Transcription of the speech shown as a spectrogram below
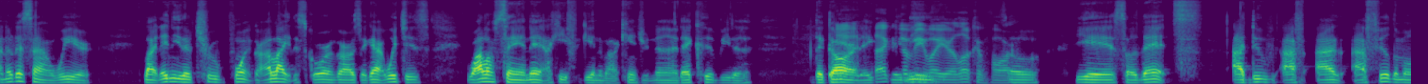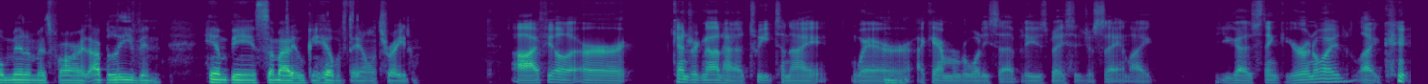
I know that sounds weird. Like they need a true point guard. I like the scoring guards they got, which is while I'm saying that, I keep forgetting about Kendrick Nunn. That could be the the guard. Yeah, that could be what you're looking for. So yeah, so that's I do I, I I feel the momentum as far as I believe in him being somebody who can help if they don't trade him. Uh, I feel or Kendrick Nunn had a tweet tonight mm. where mm. I can't remember what he said, but he was basically just saying like you guys think you're annoyed? Like,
